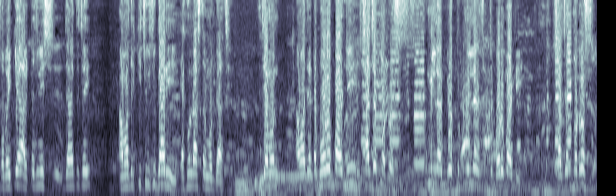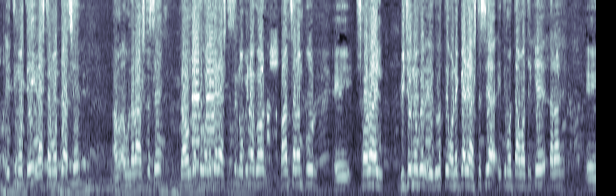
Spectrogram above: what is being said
সবাইকে আরেকটা জিনিস জানাতে চাই। আমাদের কিছু কিছু গাড়ি এখন রাস্তার মধ্যে আছে। যেমন আমাদের একটা বড় পার্টি সাজ্জাদ মোটরস। কুমিল্লার বৃহত্তর কুমিল্লার বড় পার্টি সাজ্জাদ মোটরস ইতিমধ্যেই রাস্তার মধ্যে আছে। ওনারা আসতেছে গ্রাউন্ড থেকে অনেক গাড়ি আসতেছে নবীনগর বাঞ্ছারামপুর এই সরাইল বিজয়নগর এগুলোতে অনেক গাড়ি আসতেছে। ইতিমধ্যে আমাদেরকে তারা এই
